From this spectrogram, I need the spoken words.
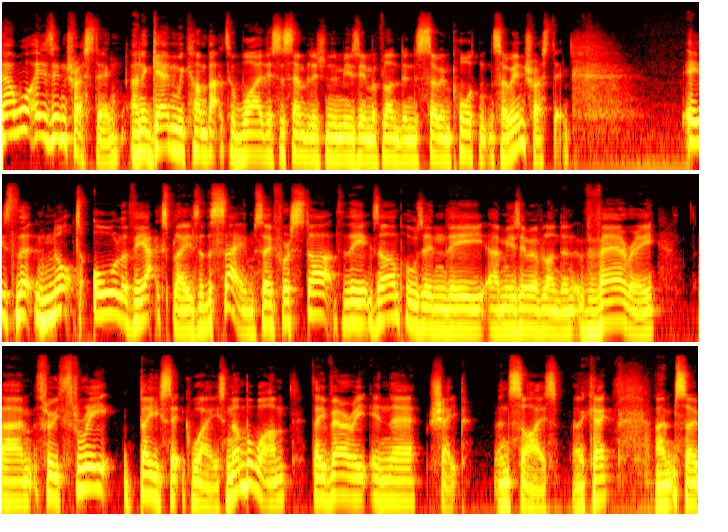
Now, what is interesting, and again, we come back to why this assemblage in the Museum of London is so important and so interesting, is that not all of the axe blades are the same. So, for a start, the examples in the uh, Museum of London vary um, through three basic ways. Number one, they vary in their shape and size. Okay, um, so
